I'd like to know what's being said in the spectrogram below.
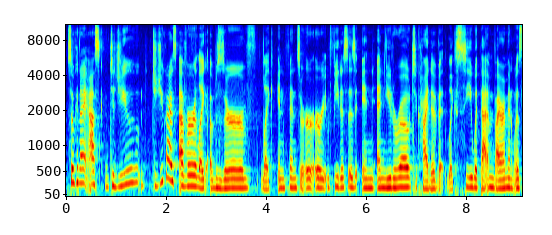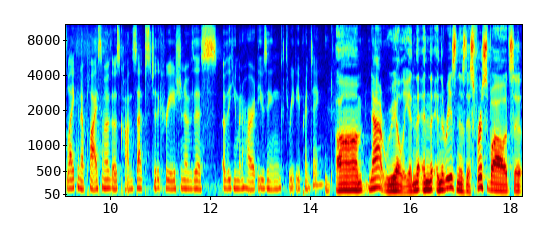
So can I ask, did you did you guys ever like observe like infants or, or fetuses in in utero to kind of like see what that environment was like and apply some of those concepts to the creation of this of the human heart using 3D printing? Um, not really, and the, and the, and the reason is this. First of all, it's a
